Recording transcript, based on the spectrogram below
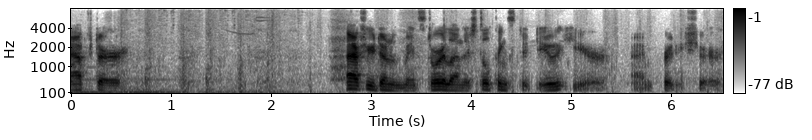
after after you're done with the main storyline. There's still things to do here. I'm pretty sure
